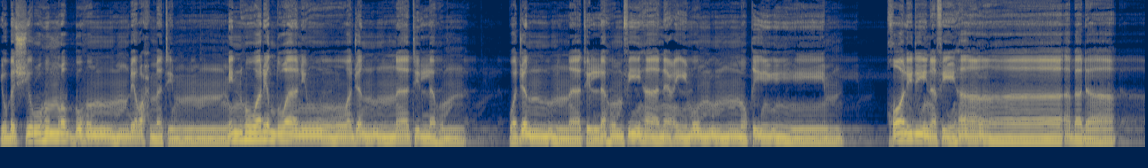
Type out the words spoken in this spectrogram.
يبشرهم ربهم برحمة منه ورضوان وجنات لهم وجنات لهم فيها نعيم مقيم. خالدين فيها أبدا.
